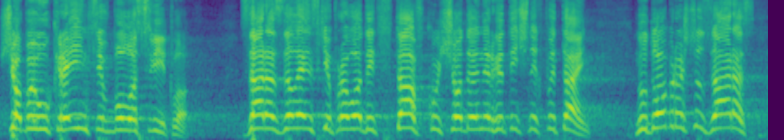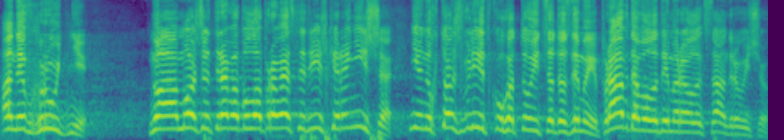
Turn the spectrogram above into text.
щоб українців було світло? Зараз Зеленський проводить ставку щодо енергетичних питань. Ну добре, що зараз, а не в грудні. Ну а може треба було провести трішки раніше? Ні, ну хто ж влітку готується до зими? Правда, Володимире Олександровичу?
